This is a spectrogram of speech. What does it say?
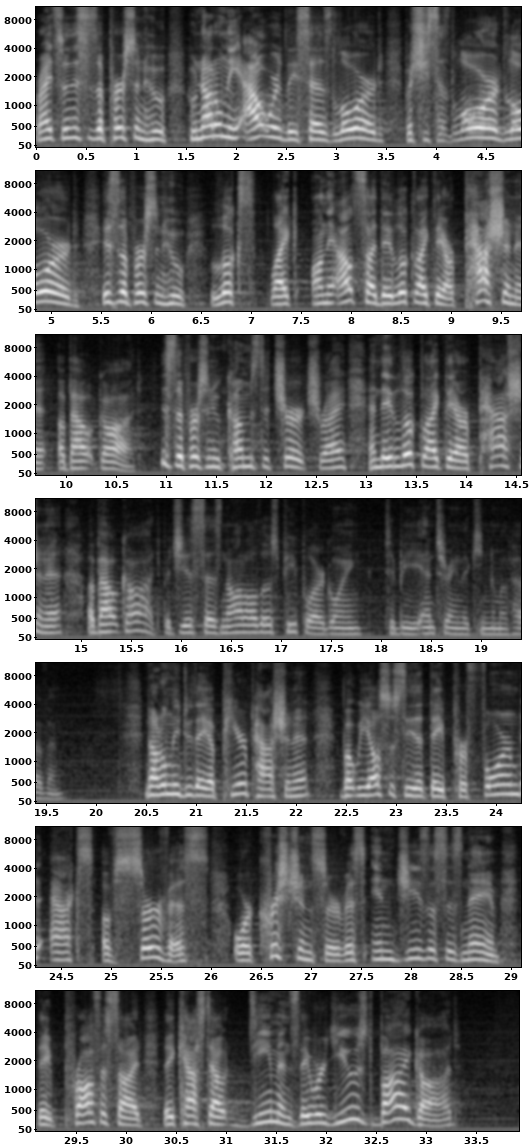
right? So this is a person who, who not only outwardly says Lord, but she says, Lord, Lord. This is a person who looks like, on the outside, they look like they are passionate about God. This is a person who comes to church, right? And they look like they are passionate about God. But Jesus says, not all those people are going to be entering the kingdom of heaven. Not only do they appear passionate, but we also see that they performed acts of service or Christian service in Jesus' name. They prophesied, they cast out demons, they were used by God,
